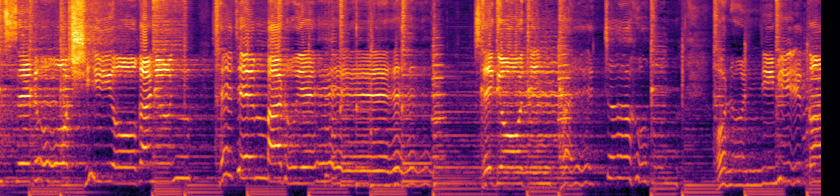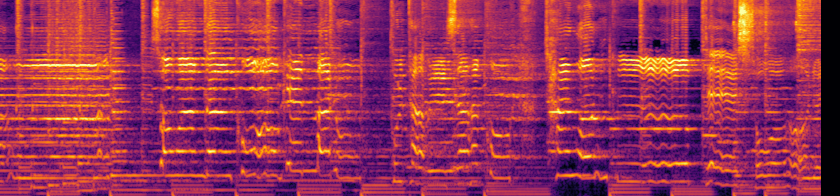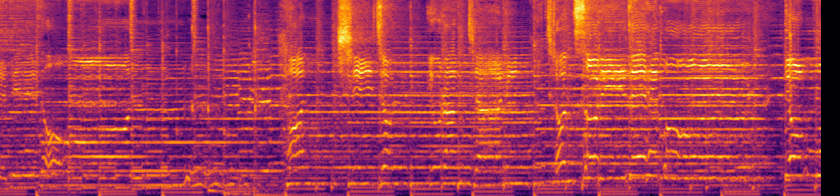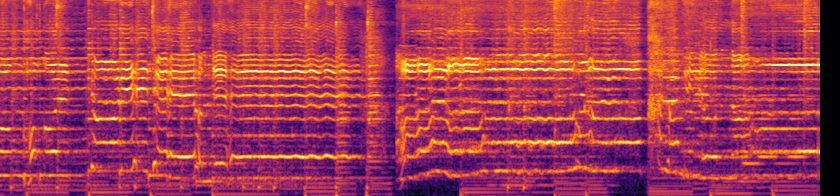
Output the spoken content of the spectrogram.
밤새로 쉬어가는 세제마루에 새겨진 발자국은 어느 님일까? 성황당 고갯마루 불탑을 쌓고 창원 급제 소원을 빌 시절.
